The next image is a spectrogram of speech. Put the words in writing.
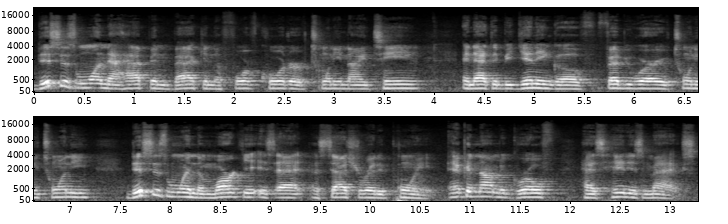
This is one that happened back in the fourth quarter of 2019 and at the beginning of February of 2020 this is when the market is at a saturated point. Economic growth has hit its max.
